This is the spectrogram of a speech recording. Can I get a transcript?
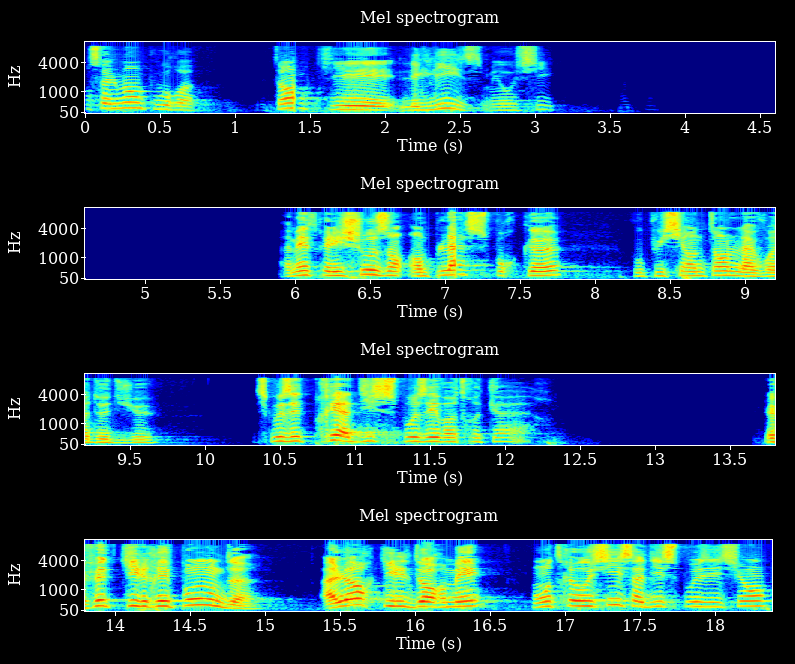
Non seulement pour le temple qui est l'église, mais aussi à mettre les choses en, place pour que vous puissiez entendre la voix de Dieu. Est-ce que vous êtes prêts à disposer votre cœur? Le fait qu'il réponde alors qu'il dormait montrait aussi sa disposition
